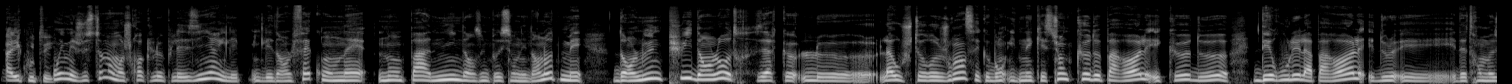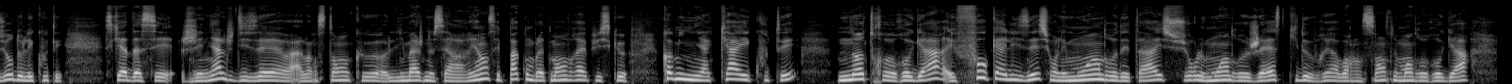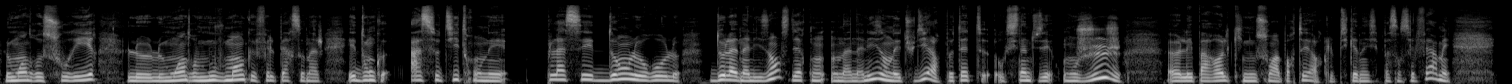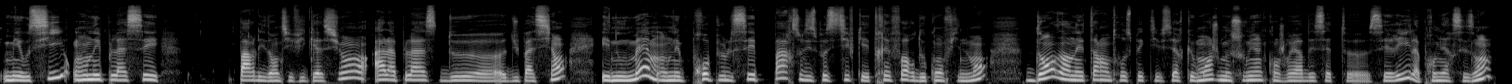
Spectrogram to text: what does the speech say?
à écouter. Oui, mais justement, moi je crois que le plaisir, il est, dans le fait qu'on est non pas ni dans une position ni dans l'autre, mais dans l'une puis dans l'autre. C'est-à-dire que là où je te rejoins, c'est que bon, il n'est question que de parole et que de dérouler la parole et, et, d'être en mesure de l'écouter. Ce qu'il y a d'assez génial, je disais euh, à l'instant que euh, l'image ne sert à rien, c'est pas complètement vrai, puisque comme il n'y a qu'à écouter, notre regard est focalisé sur les moindres détails, sur le moindre geste qui devrait avoir un sens, le moindre regard, le moindre sourire, le, moindre mouvement que fait le personnage. Et donc, à ce titre, on est placé dans le rôle de l'analysant, c'est-à-dire qu'on analyse, on étudie. Alors peut-être, Occitane, tu disais, on juge euh, les paroles qui nous sont apportées, alors que le psychanalyste n'est pas censé le faire, mais, mais aussi on est placé par l'identification à la place de, euh, du patient. Et nous-mêmes, on est propulsé par ce dispositif qui est très fort de confinement dans un état introspectif. C'est-à-dire que moi, je me souviens que quand je regardais cette euh, série, la première saison,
